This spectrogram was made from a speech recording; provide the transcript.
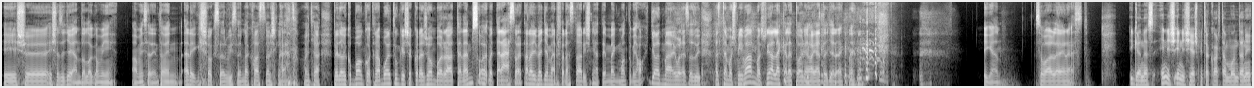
és, és ez egy olyan dolog, ami, ami szerintem én elég sokszor viszonylag hasznos lehet, hogyha például amikor bankot raboltunk, és akkor a zsomborra te nem szól, vagy te rászóltál, hogy vegye már fel azt a arisnyát, én megmondtam, hogy hagyjad már, jó lesz az úgy. Aztán most mi van? Most mi van? Le kellett tolni a haját a gyereknek. Igen. Szóval én ezt. Igen, ez, én, is, én is ilyesmit akartam mondani,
